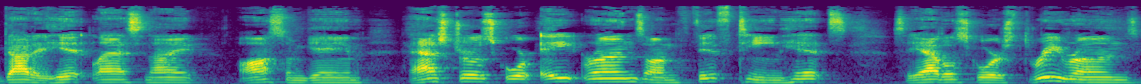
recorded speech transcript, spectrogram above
got a hit last night. Awesome game. Astros score eight runs on 15 hits. Seattle scores three runs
